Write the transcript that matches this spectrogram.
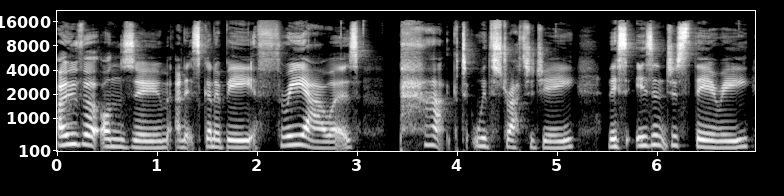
over on Zoom, and it's going to be three hours packed with strategy. This isn't just theory.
